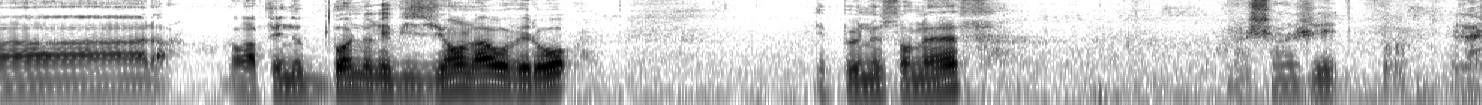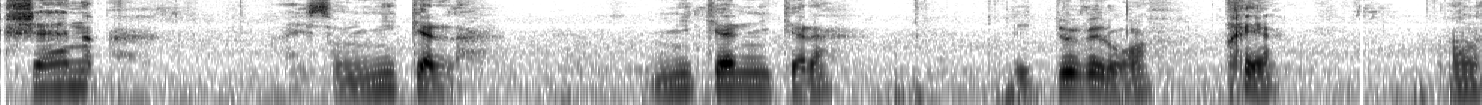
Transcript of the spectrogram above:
Voilà. On a fait une bonne révision là au vélo. Les pneus sont neufs. On a changé la chaîne. Ils sont nickel. Nickel, nickel. hein. Les deux vélos. Hein. Prêts. hein. Voilà.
